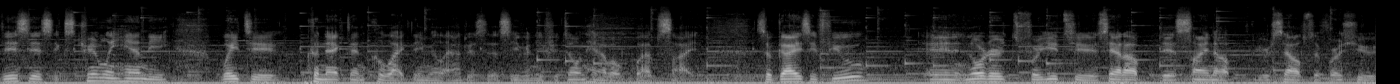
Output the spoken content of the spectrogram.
this is extremely handy way to connect and collect email addresses even if you don't have a website. So guys if you in order for you to set up this sign up yourself so first you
